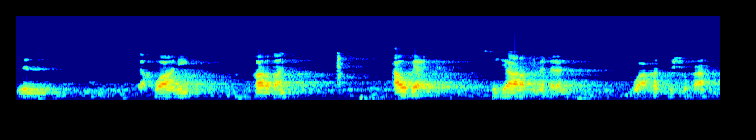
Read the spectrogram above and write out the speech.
من إخواني قرضا أو بعت سيارتي مثلا وأخذت بالشفعة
